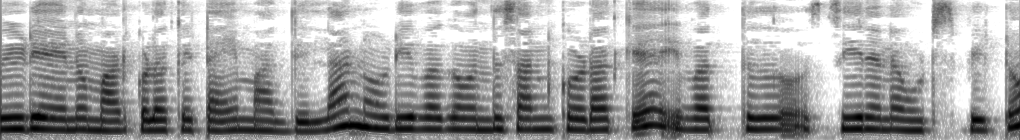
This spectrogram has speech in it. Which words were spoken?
ವಿಡಿಯೋ ಏನು ಮಾಡ್ಕೊಳ್ಳೋಕ್ಕೆ ಟೈಮ್ ಆಗಲಿಲ್ಲ. ನೋಡಿ, ಇವಾಗ ಒಂದು ಸಣ್ಣ ಕೊಡೋಕ್ಕೆ ಇವತ್ತು ಸೀರೆನ ಉಡ್ಸ್ಬಿಟ್ಟು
